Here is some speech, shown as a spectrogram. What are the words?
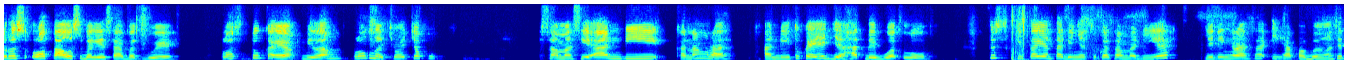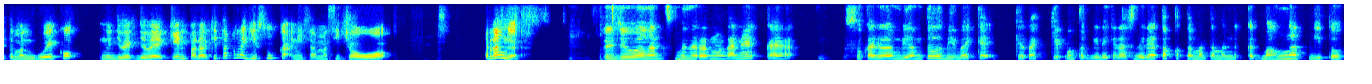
terus lo tahu sebagai sahabat gue lo tuh kayak bilang lo nggak cocok sama si Andi karena Andi itu kayaknya jahat deh buat lo. Terus kita yang tadinya suka sama dia jadi ngerasa ih apa banget sih teman gue kok ngejelek-jelekin? Padahal kita kan lagi suka nih sama si cowok. Pernah nggak? Setuju banget beneran. Makanya kayak suka dalam diam tuh lebih baik kayak kita keep untuk diri kita sendiri atau ke teman-teman deket banget gitu.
